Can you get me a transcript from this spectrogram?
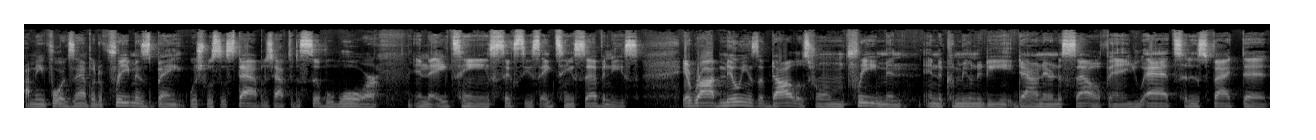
I mean, for example, the Freedmen's Bank, which was established after the Civil War in the 1860s, 1870s, it robbed millions of dollars from freedmen in the community down there in the South. And you add to this fact that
